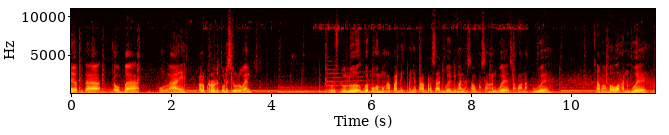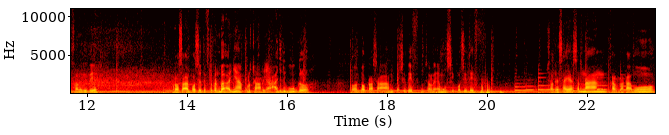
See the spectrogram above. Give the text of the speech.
ayo kita coba mulai. Kalau perlu ditulis dulu men. Tulis dulu gue mau ngomong apa nih? Menyatakan perasaan gue gimana sama pasangan gue sama anak gue sama bawahan gue misalnya gitu ya. Perasaan positif itu kan banyak lu cari aja di Google. Contoh perasaan positif misalnya emosi positif. Misalnya saya senang karena kamu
